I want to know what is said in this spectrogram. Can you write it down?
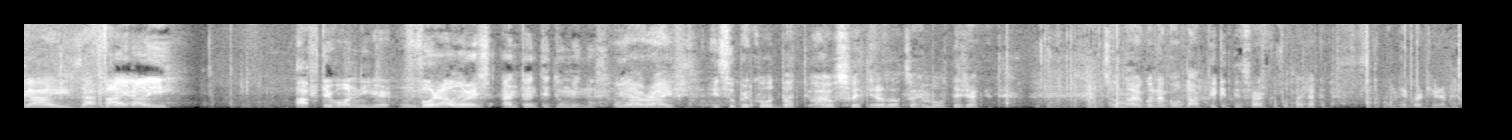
Guys, after, Finally, after one year, we four finally- hours and 22 minutes. we arrived. It's super cold, but I was sweating a lot, so I removed the jacket. So now I'm gonna go down. Pick it this far, I can put my jacket and record here a bit.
